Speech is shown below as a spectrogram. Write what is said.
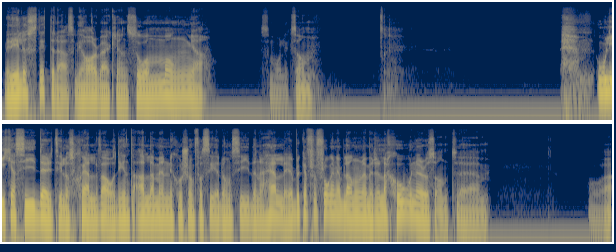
Men det är lustigt det där. Alltså, vi har verkligen så många små liksom olika sidor till oss själva och det är inte alla människor som får se de sidorna heller. Jag brukar få frågan ibland om det här med relationer och sånt. Ehm, och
